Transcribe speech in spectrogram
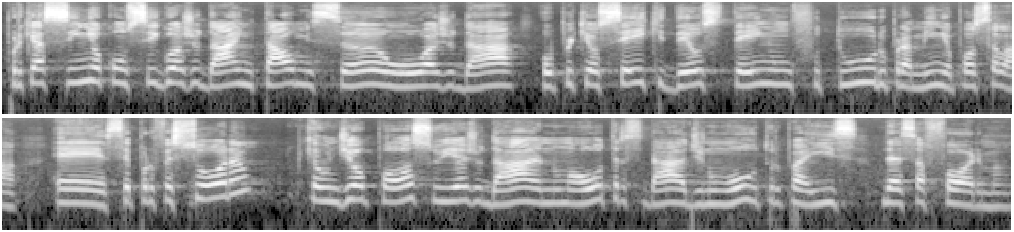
porque assim eu consigo ajudar em tal missão, ou ajudar, ou porque eu sei que Deus tem um futuro para mim, eu posso, sei lá, é, ser professora, porque um dia eu posso ir ajudar numa outra cidade, num outro país dessa forma.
